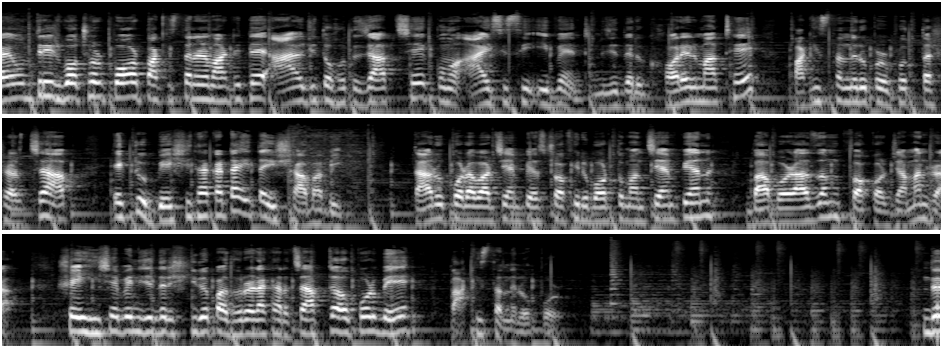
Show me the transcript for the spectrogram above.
প্রায় উনত্রিশ বছর পর পাকিস্তানের মাটিতে আয়োজিত হতে যাচ্ছে কোনো আইসিসি ইভেন্ট। নিজেদের ঘরের মাঠে পাকিস্তানের উপর প্রত্যাশার চাপ একটু বেশি থাকাটাই তাই স্বাভাবিক। তার উপর আবার চ্যাম্পিয়ন্স ট্রফির বর্তমান চ্যাম্পিয়ন বাবর আজম ফকর জামানরা। সেই হিসেবে নিজেদের শিরোপা ধরে রাখার চাপটাও পড়বে পাকিস্তানের ওপর দু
